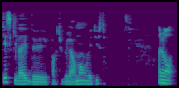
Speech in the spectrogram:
Qu'est-ce qu'il a de particulièrement vétuste? Alors,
